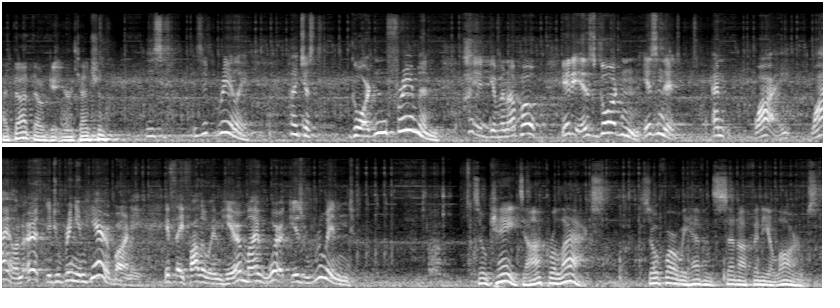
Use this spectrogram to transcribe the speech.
I thought that would get your attention. Is is it really? I just Gordon Freeman. I had given up hope. It is Gordon, isn't it? And why? Why on earth did you bring him here, Barney? If they follow him here, my work is ruined. It's okay, Doc. Relax. So far, we haven't set off any alarms,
